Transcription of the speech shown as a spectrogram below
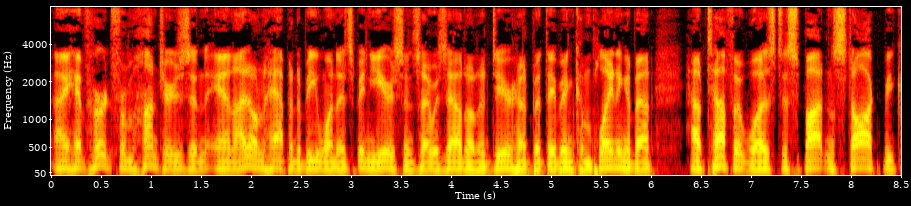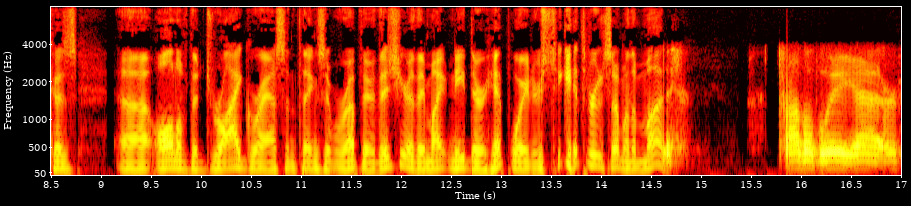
I have heard from hunters, and, and I don't happen to be one. It's been years since I was out on a deer hunt, but they've been complaining about how tough it was to spot and stalk because uh, all of the dry grass and things that were up there. This year, they might need their hip waders to get through some of the mud. Probably, yeah. Or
